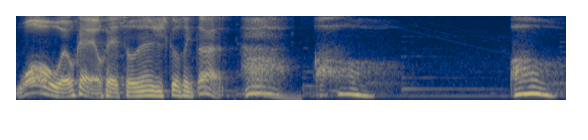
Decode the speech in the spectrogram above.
whoa, okay, okay. So then it just goes like that. oh, oh,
